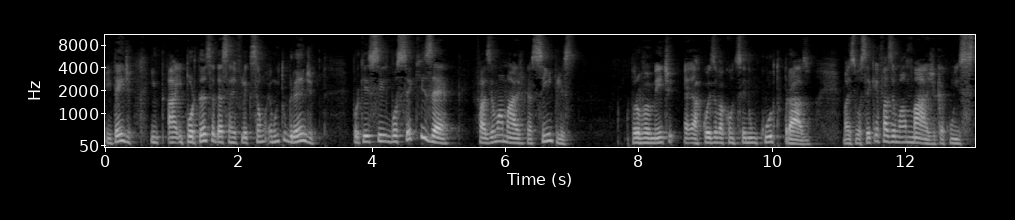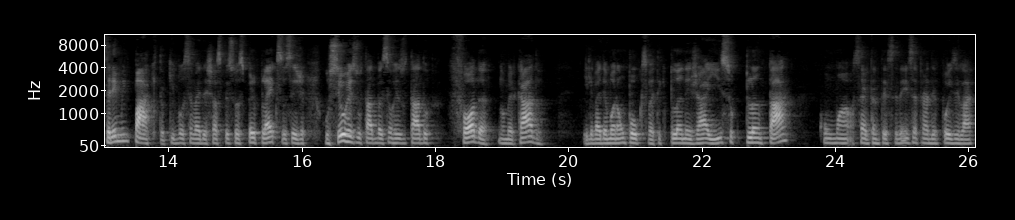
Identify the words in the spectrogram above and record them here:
entende? A importância dessa reflexão é muito grande, porque se você quiser fazer uma mágica simples, provavelmente é, a coisa vai acontecer num curto prazo. Mas se você quer fazer uma mágica com extremo impacto, que você vai deixar as pessoas perplexas, ou seja, o seu resultado vai ser um resultado foda no mercado, ele vai demorar um pouco. Você vai ter que planejar isso, plantar com uma certa antecedência para depois ir lá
